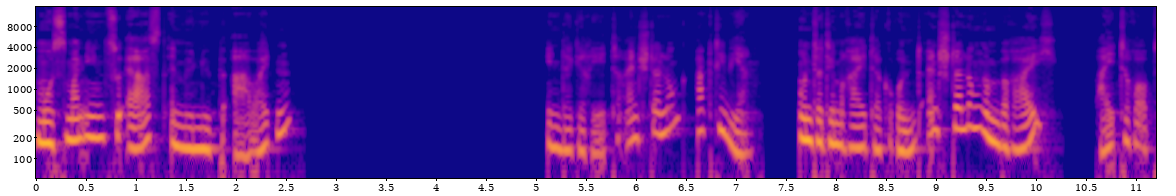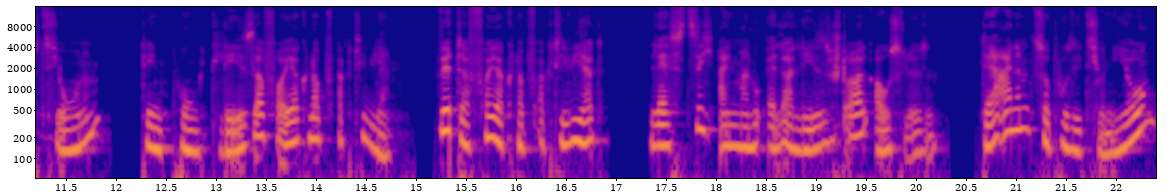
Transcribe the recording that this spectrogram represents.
muss man ihn zuerst im Menü bearbeiten, in der Geräteeinstellung aktivieren. Unter dem Reiter Grundeinstellungen im Bereich Weitere Optionen den Punkt Laser-Feuerknopf aktivieren. Wird der Feuerknopf aktiviert, lässt sich ein manueller Lesestrahl auslösen, der einem zur Positionierung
